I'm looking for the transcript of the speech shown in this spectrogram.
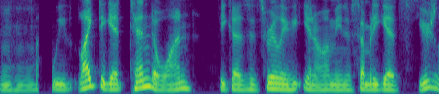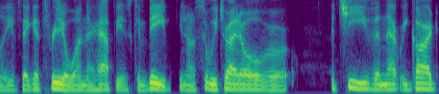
Mm-hmm. we like to get 10 to one because it's really you know i mean if somebody gets usually if they get three to one they're happy as can be you know so we try to over achieve in that regard.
